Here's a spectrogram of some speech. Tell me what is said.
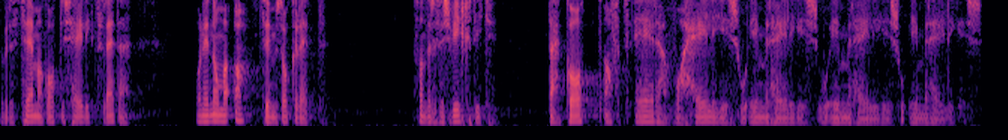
über das Thema Gott ist heilig zu reden. Und nicht nur, ah, jetzt haben wir so geredet. Sondern es ist wichtig, den Gott einfach zu ehren, der heilig ist, der immer heilig ist, der immer heilig ist, der immer heilig ist.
